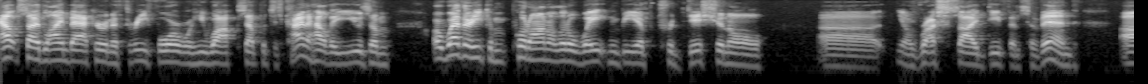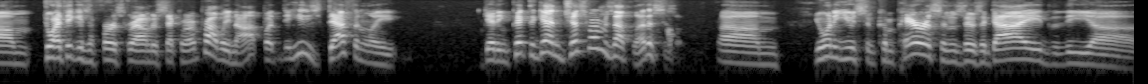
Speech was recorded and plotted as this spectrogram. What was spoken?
outside linebacker in a three four where he walks up, which is kind of how they use him, or whether he can put on a little weight and be a traditional uh, you know, rush side defensive end. Um, do I think he's a first round or second round? Probably not, but he's definitely getting picked again just from his athleticism. Um, you want to use some comparisons. There's a guy the uh, uh,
